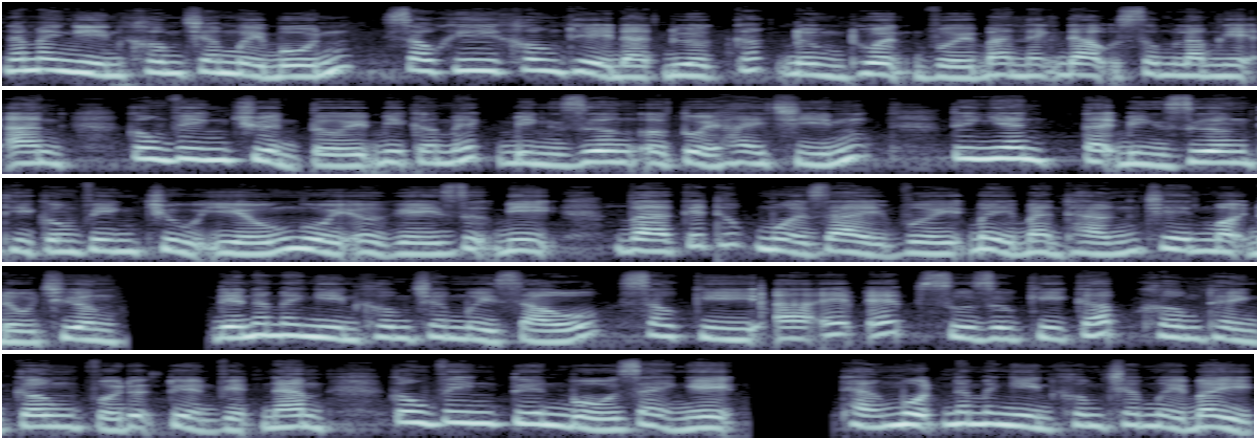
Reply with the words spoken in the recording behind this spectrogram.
Năm 2014, sau khi không thể đạt được các đồng thuận với ban lãnh đạo Sông Lam Nghệ An, Công Vinh chuyển tới Bicamex Bình Dương ở tuổi 29. Tuy nhiên, tại Bình Dương thì Công Vinh chủ yếu ngồi ở ghế dự bị và kết thúc mùa giải với 7 bàn thắng trên mọi đấu trường. Đến năm 2016, sau kỳ AFF Suzuki Cup không thành công với đội tuyển Việt Nam, Công Vinh tuyên bố giải nghệ. Tháng 1 năm 2017,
